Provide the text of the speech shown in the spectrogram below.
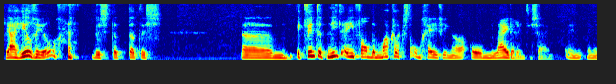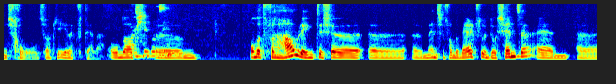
ja, heel veel. dus dat, dat is. Ehm, ik vind het niet een van de makkelijkste omgevingen om leider in te zijn in, in een school, zal ik je eerlijk vertellen. Omdat, um, omdat de verhouding tussen uh, uh, mensen van de werkvloer, docenten en, uh,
